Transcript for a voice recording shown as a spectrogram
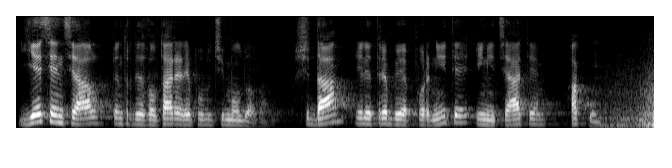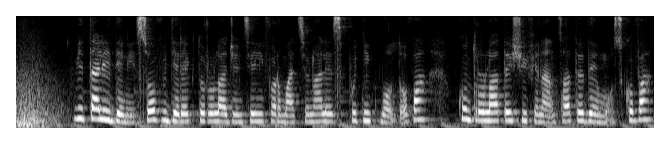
esențial pentru dezvoltarea Republicii Moldova. Și da, ele trebuie pornite, inițiate acum. Vitali Denisov, directorul Agenției Informaționale Sputnik Moldova, controlată și finanțată de Moscova,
